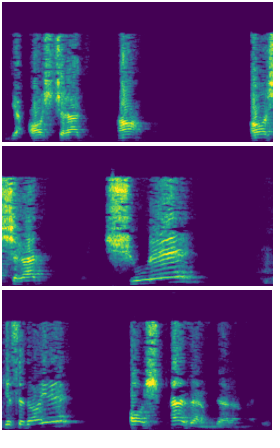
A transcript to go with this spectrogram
میگه آش چقدر ها آش چقدر شوره که صدای آشپزم در آمده.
